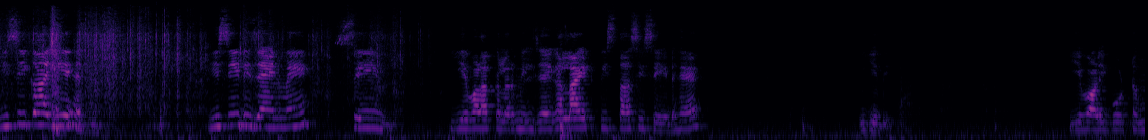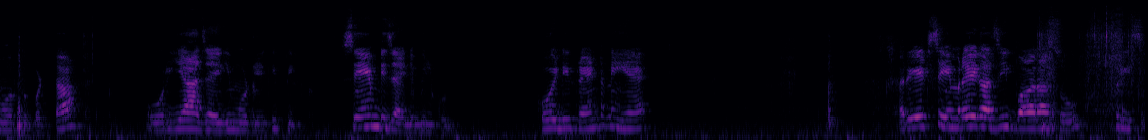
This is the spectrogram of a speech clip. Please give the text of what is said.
इसी का ये है जी। इसी डिज़ाइन में सेम ये वाला कलर मिल जाएगा। लाइट पिस्ता सी शेड है। ये देखो। ये वाली बॉटम और दुपट्टा। और ये आ जाएगी मॉडल की पिक सेम डिज़ाइन है, बिल्कुल। कोई डिफरेंट नहीं है। रेट सेम रहेगा जी, बारह सो फ्री सी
